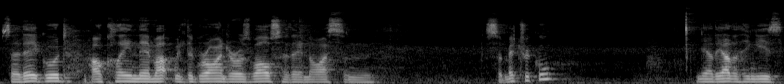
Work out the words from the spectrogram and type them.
So they're good. I'll clean them up with the grinder as well so they're nice and symmetrical. Now the other thing is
